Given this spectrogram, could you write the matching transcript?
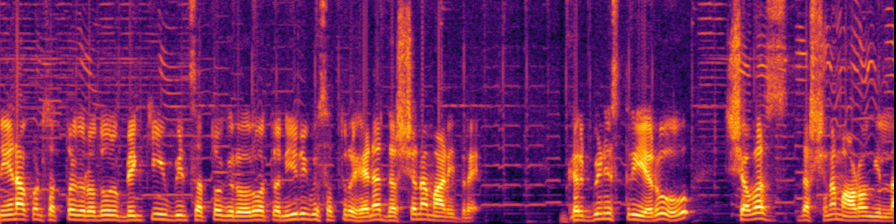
ನೇಣು ಹಾಕೊಂಡು ಸತ್ತೋಗಿರೋದು, ಬೆಂಕಿ ಬಿದ್ದು ಸತ್ತೋಗಿರೋರು ಅಥವಾ ನೀರಿಗೆ ಬಿದ್ದು ಸತ್ತಿರೋ ಹೆಣ ದರ್ಶನ ಮಾಡಿದರೆ ಗರ್ಭಿಣಿ ಸ್ತ್ರೀಯರು ಶವ ದರ್ಶನ ಮಾಡೋಂಗಿಲ್ಲ,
